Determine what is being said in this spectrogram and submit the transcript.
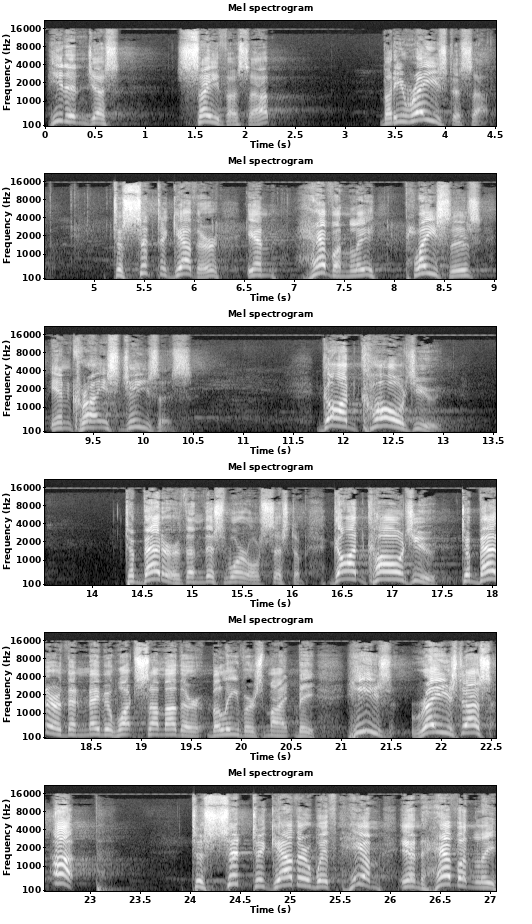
He didn't just save us up, but He raised us up to sit together in heavenly places in Christ Jesus. God calls you to better than this world system. God calls you to better than maybe what some other believers might be. He's raised us up to sit together with Him in heavenly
